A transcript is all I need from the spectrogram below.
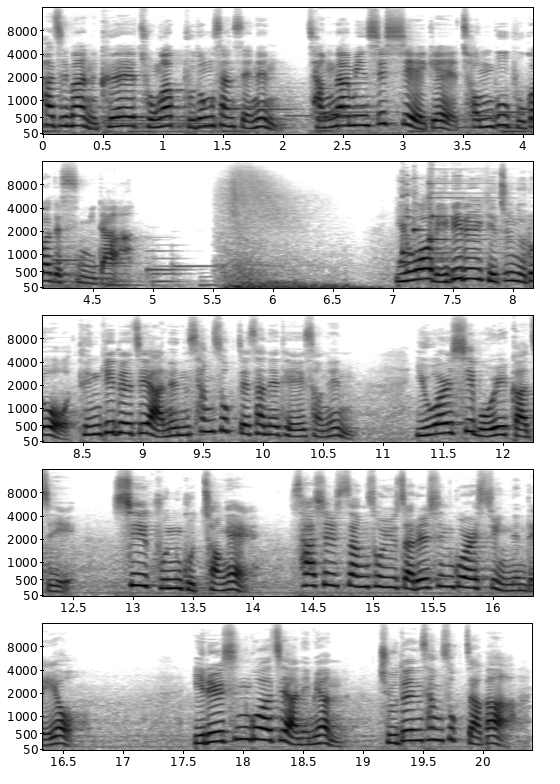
하지만 그해 종합부동산세는 장남인 C씨에게 전부 부과됐습니다. 6월 1일을 기준으로 등기되지 않은 상속재산에 대해서는 6월 15일까지 시군구청에 사실상 소유자를 신고할 수 있는데요. 이를 신고하지 않으면 주된 상속자가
